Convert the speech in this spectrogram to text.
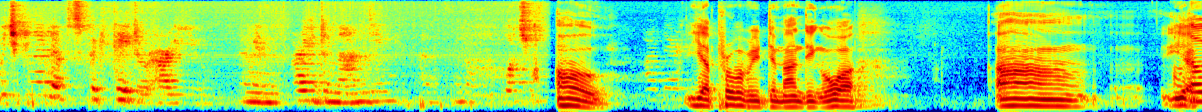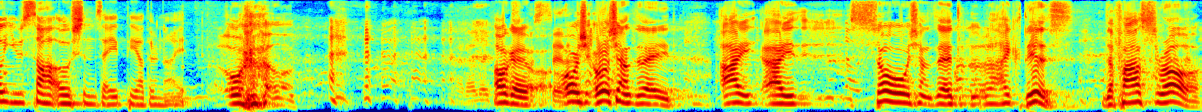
Which kind of spectator are you? I mean, are you demanding? Uh, you know, watching? Oh, Are yeah, probably demanding or. Uh, yeah. Although you saw Ocean's 8 the other night. Okay. Ocean, Ocean's Eight. I, I saw Ocean's Eight like this, the first row.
